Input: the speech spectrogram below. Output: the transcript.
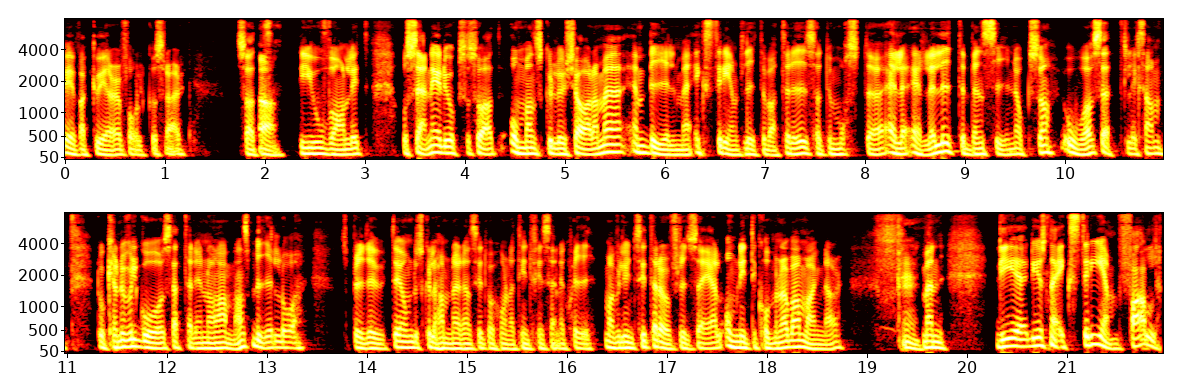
evakuera folk och sådär. Så att ja. det är ovanligt. Och Sen är det också så att om man skulle köra med en bil med extremt lite batteri så att du måste, eller, eller lite bensin också oavsett. Liksom, då kan du väl gå och sätta dig i någon annans bil och sprida ut det om du skulle hamna i den situationen att det inte finns energi. Man vill ju inte sitta där och frysa ihjäl om det inte kommer några bandvagnar. Mm. Men det är, det är såna extremfall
